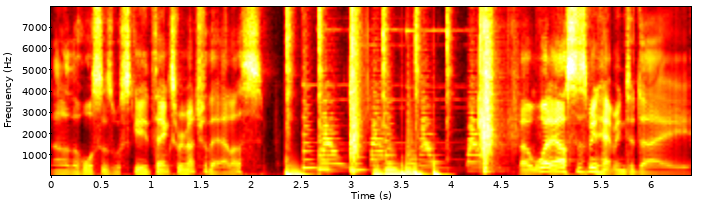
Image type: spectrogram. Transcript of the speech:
None of the horses were scared. Thanks very much for that, Alice. Uh, what else has been happening today?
